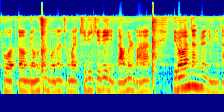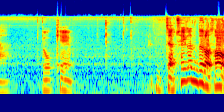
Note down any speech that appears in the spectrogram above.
두었던 명승부는 정말 길이 길이 남을 만한 이러한 장면입니다. 이렇게 진짜 최근 들어서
